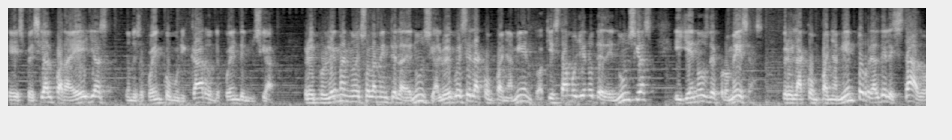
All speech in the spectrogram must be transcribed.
especial para ellas, donde se pueden comunicar, donde pueden denunciar. Pero el problema no es solamente la denuncia, luego es el acompañamiento. Aquí estamos llenos de denuncias y llenos de promesas, pero el acompañamiento real del Estado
